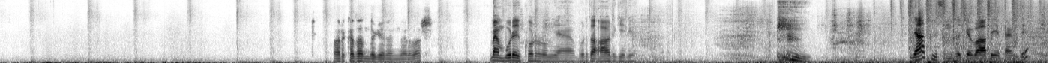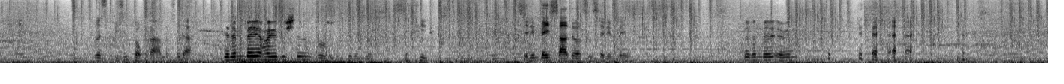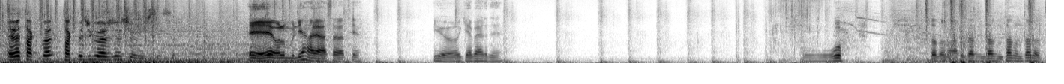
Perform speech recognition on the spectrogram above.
Arkadan da gelenler var. Ben burayı korurum ya. Burada ağır geliyor. ne yapıyorsunuz acaba beyefendi? Burası bizim toprağımız ula. Selim Bey hayırlı işleriniz olsun Selim Bey. Selim Bey sade olsun Selim Bey. Selim Bey evin... evet takla, taklacı güvercini çevirmişsin sen. Ee oğlum bu niye hala hasar atıyor? Yo geberdi. Oh. Dalın abi dalın dalın dalın dalın.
